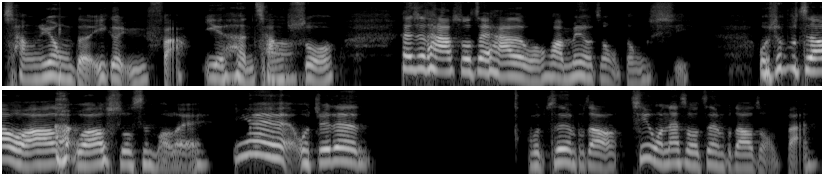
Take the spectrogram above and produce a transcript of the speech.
常用的一个语法，也很常说。但是他说，在他的文化没有这种东西，我就不知道我要我要说什么了，因为我觉得 我真的不知道。其实我那时候真的不知道怎么办。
